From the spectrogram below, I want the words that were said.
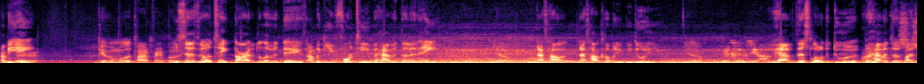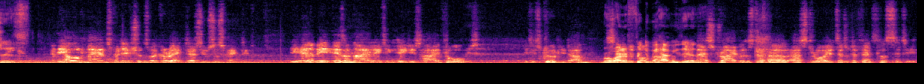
I mean eight. Give him a little time frame, but He said it's gonna take nine and 11 days. I'm gonna give you 14, but haven't done it eight. yeah, That's how that's how company be doing you. yeah. You have this load to do it, but haven't done by this. And the old man's predictions were correct, as you suspected. The enemy is annihilating Hades Hive from orbit. It is crudely done. Bro, why the Standard freak do we have you there, with then? Mass drivers to hurl asteroids at a defenseless city.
